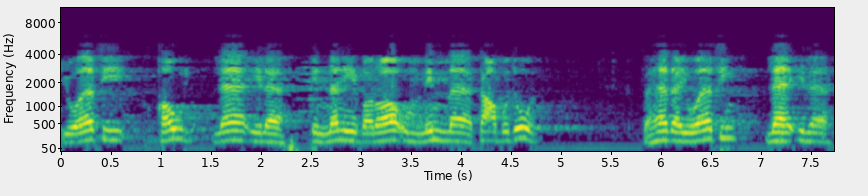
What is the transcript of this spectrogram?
يوافي قول لا إله إنني براء مما تعبدون. فهذا يوافي لا إله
